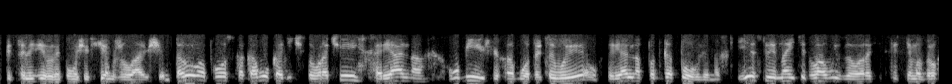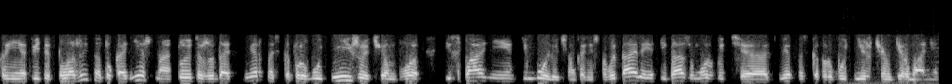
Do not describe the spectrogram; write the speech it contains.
специализированной помощи всем желающим. Второй вопрос. Каково количество врачей, реально умеющих работать с ИВЛ, реально подготовленных? Если на эти два вызова российская система здравоохранения ответит положительно, то, конечно, стоит ожидать смертность, которая будет ниже, чем в Испании, тем более, чем, конечно, в Италии, и даже, может быть, э, смертность, которая будет ниже, чем в Германии.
